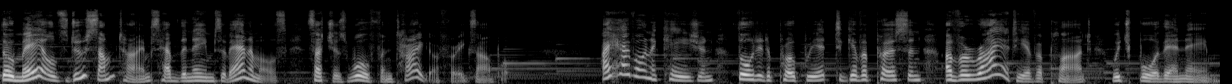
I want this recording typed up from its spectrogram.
though males do sometimes have the names of animals, such as wolf and tiger, for example. I have on occasion thought it appropriate to give a person a variety of a plant which bore their name.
